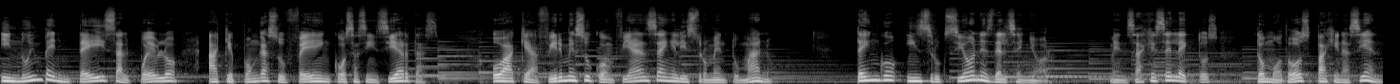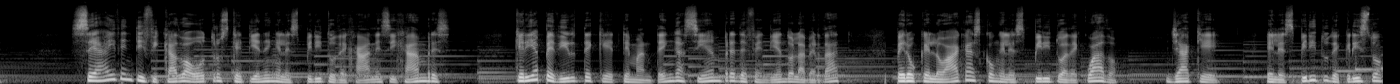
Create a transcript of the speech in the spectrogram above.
y no inventéis al pueblo a que ponga su fe en cosas inciertas o a que afirme su confianza en el instrumento humano. Tengo instrucciones del Señor. Mensajes selectos, tomo 2, página 100. Se ha identificado a otros que tienen el espíritu de Janes y Jambres. Quería pedirte que te mantengas siempre defendiendo la verdad pero que lo hagas con el espíritu adecuado, ya que el espíritu de Cristo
